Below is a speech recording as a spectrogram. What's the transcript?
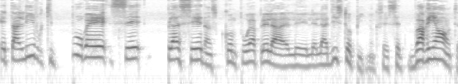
est un livre qui pourrait se placer dans ce qu'on pourrait appeler la, la dystopie. Donc c'est cette variante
